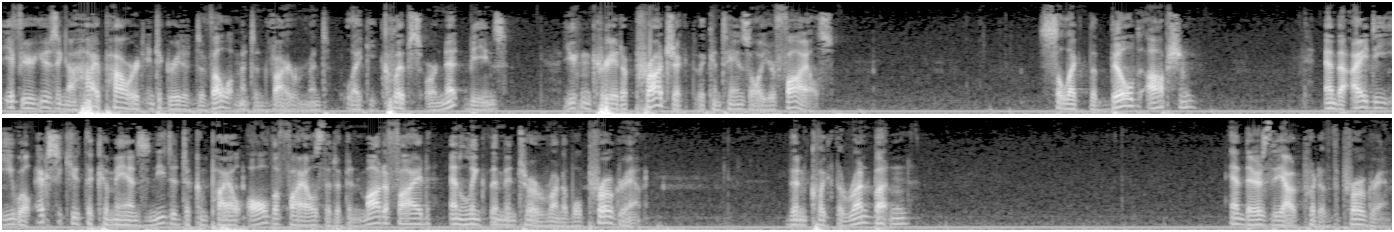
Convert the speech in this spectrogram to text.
If you're using a high-powered integrated development environment like Eclipse or NetBeans, you can create a project that contains all your files. Select the Build option, and the IDE will execute the commands needed to compile all the files that have been modified and link them into a runnable program. Then click the Run button, and there's the output of the program.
